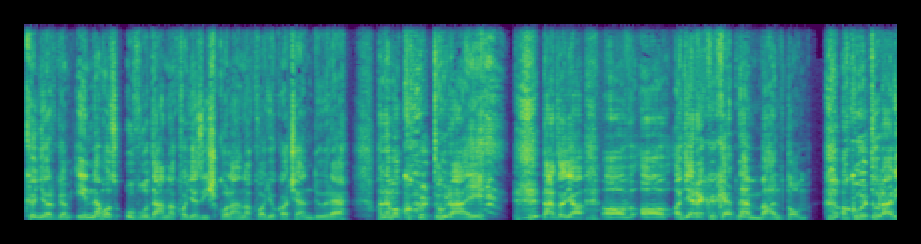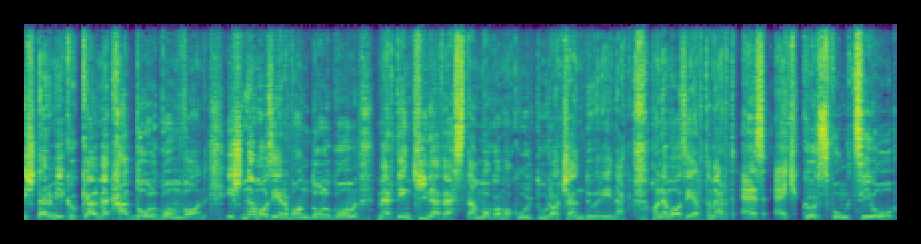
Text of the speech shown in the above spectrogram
könyörgöm, én nem az óvodának vagy az iskolának vagyok a csendőre, hanem a kultúráé. Tehát, hogy a, a, a, a gyereküket nem bántom. A kulturális termékükkel meg hát dolgom van. És nem azért van dolgom, mert én kineveztem magam a kultúra csendőrének, hanem azért, mert ez egy közfunkció,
